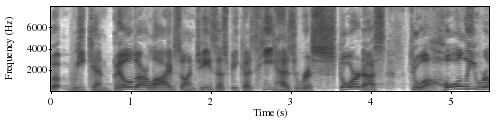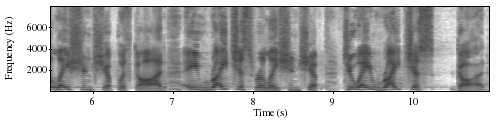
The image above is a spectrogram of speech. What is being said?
but we can build our lives on Jesus because he has restored us to a holy relationship with God, a righteous relationship to a righteous God.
